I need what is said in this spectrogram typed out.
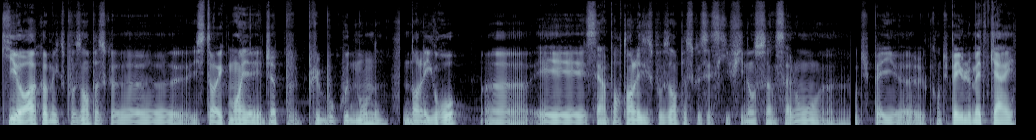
qui aura comme exposant parce que euh, historiquement il y avait déjà plus beaucoup de monde dans les gros euh, et c'est important les exposants parce que c'est ce qui finance un salon euh, quand, tu payes, euh, quand tu payes le mètre carré.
